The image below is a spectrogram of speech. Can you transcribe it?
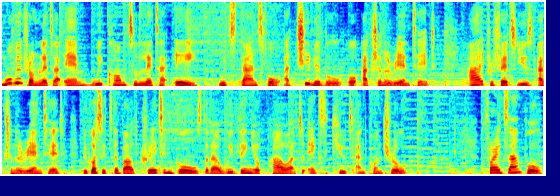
Moving from letter M, we come to letter A, which stands for achievable or action oriented. I prefer to use action oriented because it's about creating goals that are within your power to execute and control. For example,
